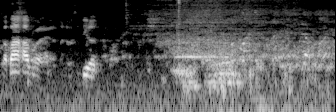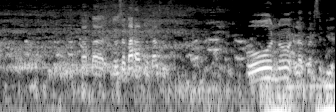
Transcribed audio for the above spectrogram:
Gak paham lah, mana sembilan. Kata, gak usah paham, gak. Oh no, 89.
